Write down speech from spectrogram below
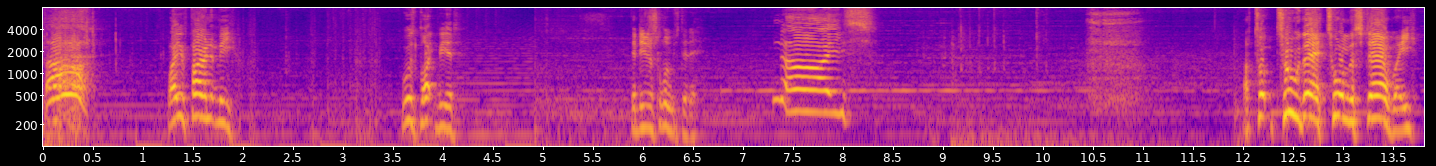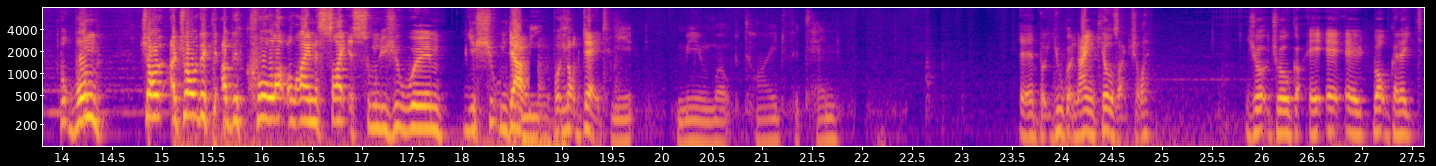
Ah! Why are you firing at me? Who's Blackbeard? Did he just lose, did he? Nice! I took two there, two on the stairway, but one... I drove the, they crawl out of line of sight as soon as you um, you shoot them down, but not dead. Me and Whelp tied for 10. Uh, but you got nine kills actually. Joe, Joe got eight, eight, eight, Whelp got eight.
